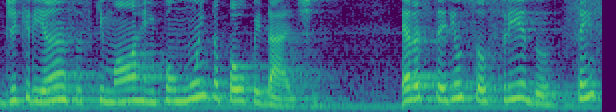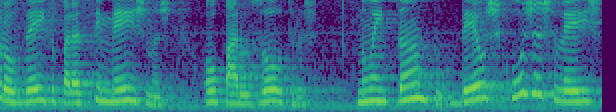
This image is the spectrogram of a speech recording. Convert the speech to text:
de crianças que morrem com muita pouca idade? Elas teriam sofrido sem proveito para si mesmas ou para os outros? No entanto, Deus, cujas leis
